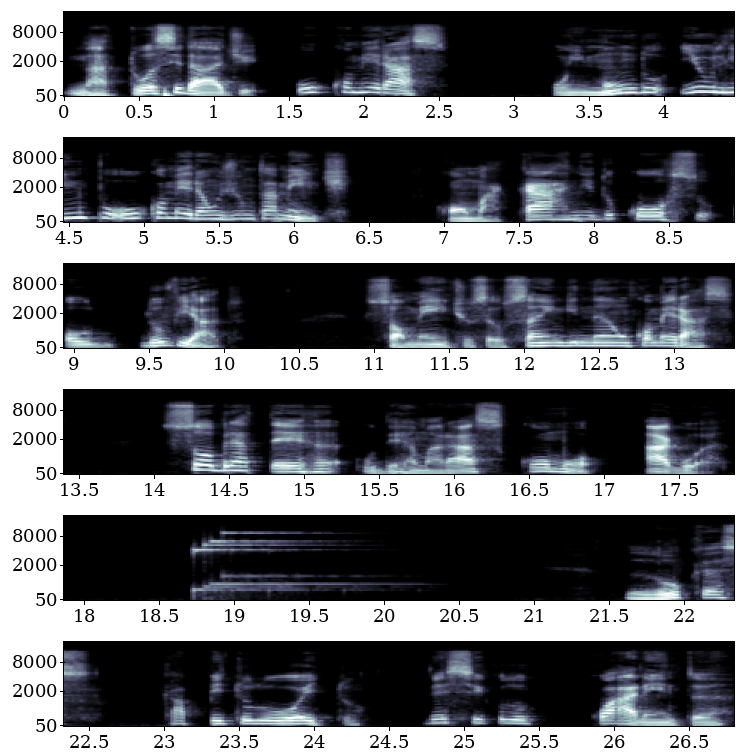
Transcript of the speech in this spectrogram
Na tua cidade o comerás, o imundo e o limpo o comerão juntamente como a carne do corso ou do veado. Somente o seu sangue não comerás. Sobre a terra o derramarás como água. Lucas, capítulo 8, versículo 40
